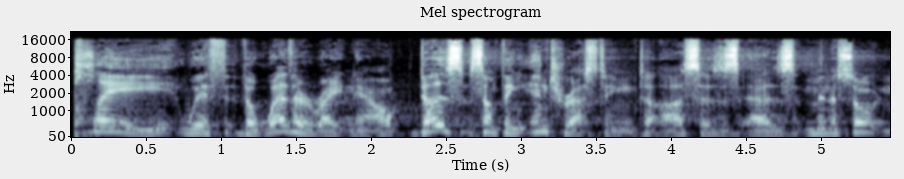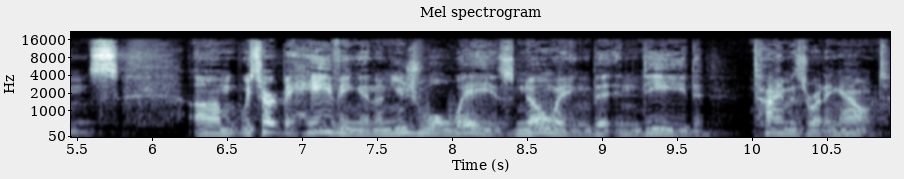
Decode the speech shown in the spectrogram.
play with the weather right now does something interesting to us as, as Minnesotans. Um, we start behaving in unusual ways, knowing that indeed time is running out.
